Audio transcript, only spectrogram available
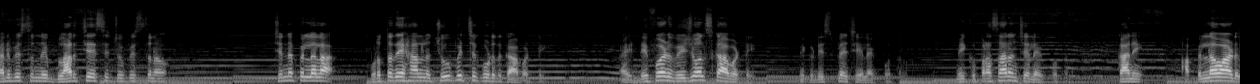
కనిపిస్తుంది బ్లర్ చేసి చూపిస్తున్నాం చిన్నపిల్లల మృతదేహాలను చూపించకూడదు కాబట్టి అవి డిఫర్డ్ విజువల్స్ కాబట్టి మీకు డిస్ప్లే చేయలేకపోతున్నాం. మీకు ప్రసారం చేయలేకపోతున్నాం. కానీ ఆ పిల్లవాడు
